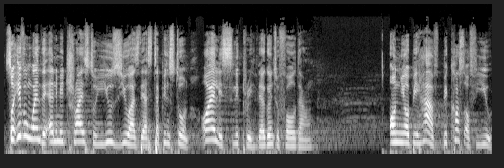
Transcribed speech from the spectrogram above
So even when the enemy tries to use you as their stepping stone, oil is slippery. They're going to fall down. On your behalf, because of you,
